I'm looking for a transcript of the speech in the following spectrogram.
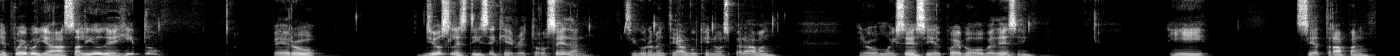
El pueblo ya ha salido de Egipto, pero Dios les dice que retrocedan seguramente algo que no esperaban, pero Moisés y el pueblo obedecen y se atrapan.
